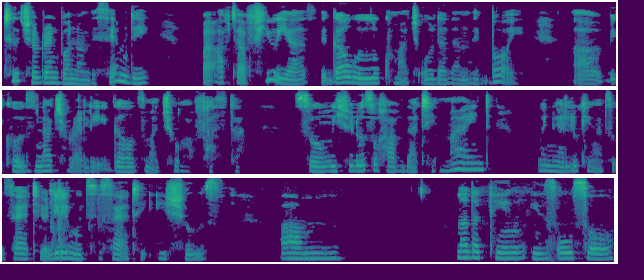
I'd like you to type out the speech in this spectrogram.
two children born on the same day, but after a few years, the girl will look much older than the boy uh, because naturally girls mature faster. So we should also have that in mind when we are looking at society or dealing with society issues. Um, another thing is also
